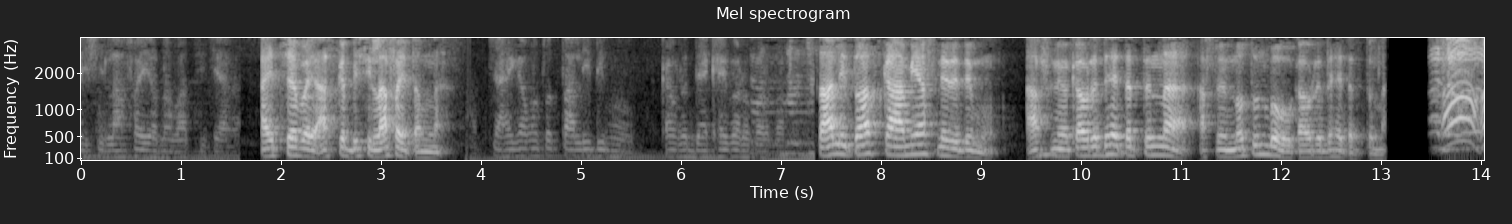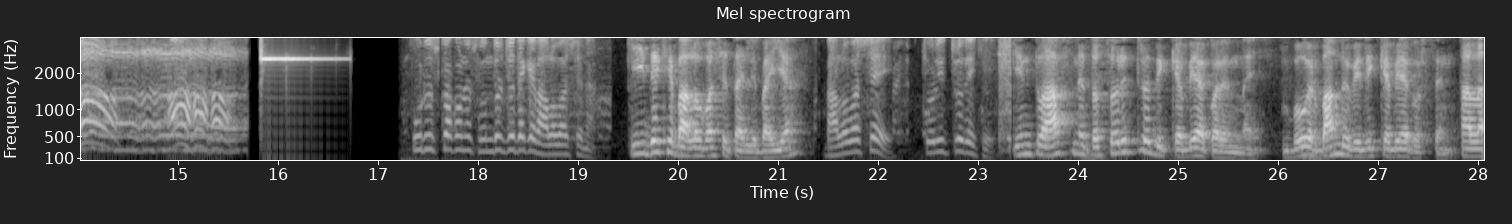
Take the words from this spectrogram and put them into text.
বেশি লাফাইও না বাতি যা আচ্ছা ভাই আজকে বেশি লাফাইতাম না। জায়গা মতো তালি দিব কাউরে দেখাইবারও পারবা না। তাহলে তো আজকে আমি আপনারে দেবো আপনিও কাউরে দেখাই পারতেন না আপনার নতুন বউ কাউরে দেখাই পারতেন না। পুরুষ কখনো সৌন্দর্য দেখে ভালোবাসে না। কি দেখে ভালোবাসে তাইলে ভাইয়া? ভালোবাসে চরিত্র দেখে। কিন্তু আপনি তো চরিত্র দিককে বিয়া করেন নাই বউয়ের বান্ধবী দিককে বিয়া করছেন। তাহলে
